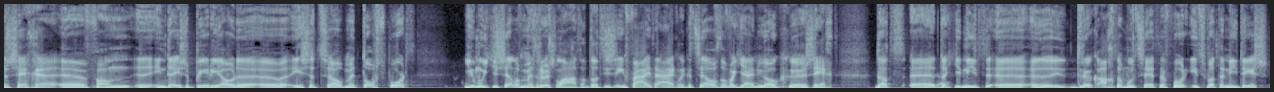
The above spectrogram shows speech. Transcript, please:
zeggen... van in deze periode is het zo met topsport... je moet jezelf met rust laten. Dat is in feite eigenlijk hetzelfde wat jij nu ook eh, zegt. Dat, eh, dat je niet eh, druk achter moet zetten voor iets wat er niet is.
